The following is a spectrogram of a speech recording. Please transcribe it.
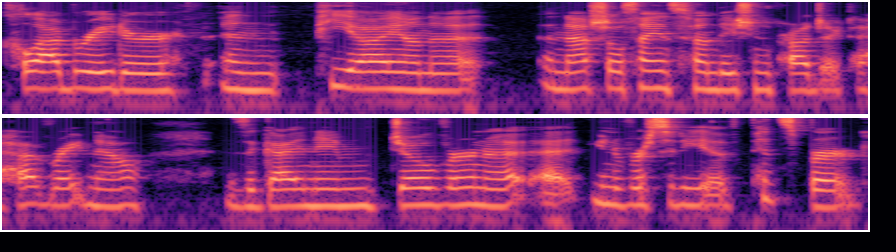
collaborator and PI on a, a, National Science Foundation project I have right now is a guy named Joe Werne at University of Pittsburgh,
